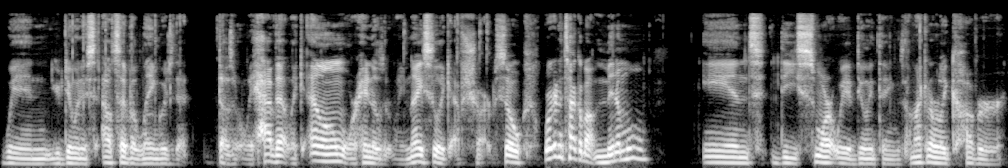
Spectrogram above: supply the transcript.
when you're doing this outside of a language that doesn't really have that like Elm or handles it really nicely like F sharp. So we're going to talk about minimal and the smart way of doing things. I'm not going to really cover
